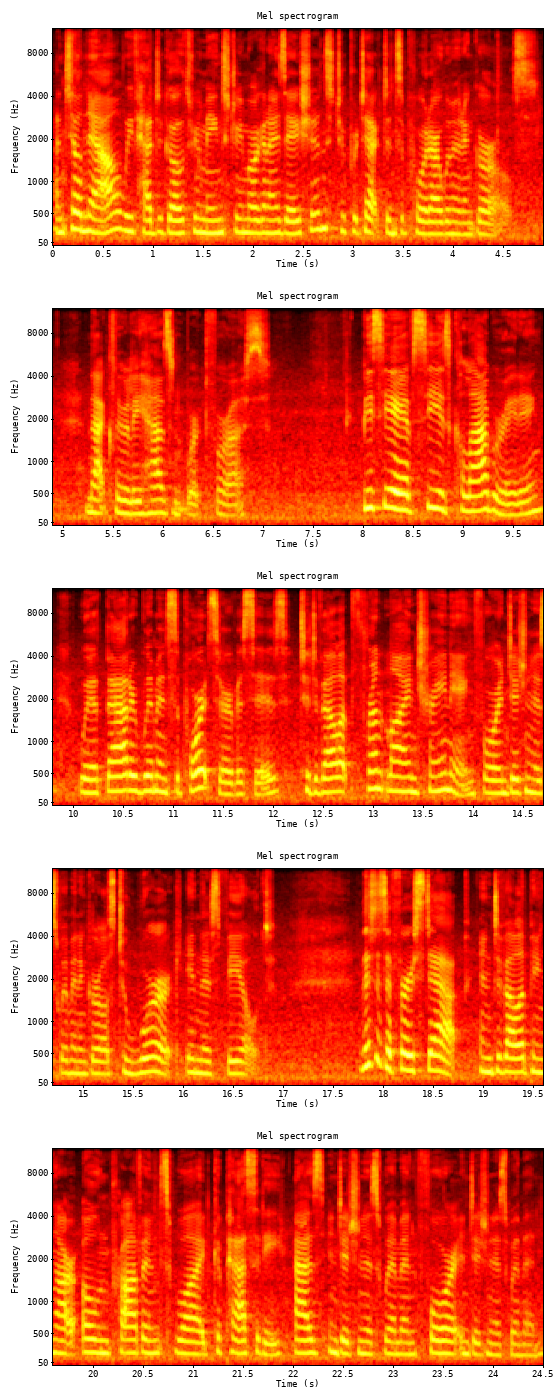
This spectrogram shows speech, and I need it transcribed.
Until now, we've had to go through mainstream organizations to protect and support our women and girls. And that clearly hasn't worked for us. BCAFC is collaborating with Battered Women's Support Services to develop frontline training for Indigenous women and girls to work in this field. This is a first step in developing our own province-wide capacity as Indigenous women for Indigenous women.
